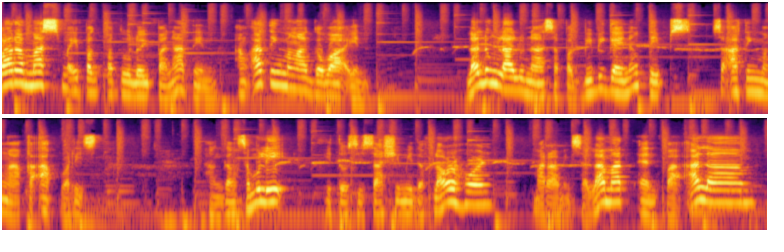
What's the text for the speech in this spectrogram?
para mas maipagpatuloy pa natin ang ating mga gawain, lalong-lalo na sa pagbibigay ng tips sa ating mga ka-aquarist. Hanggang sa muli, ito si Sashimi the Flower Horn. Maraming salamat and paalam!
